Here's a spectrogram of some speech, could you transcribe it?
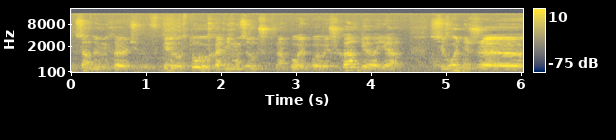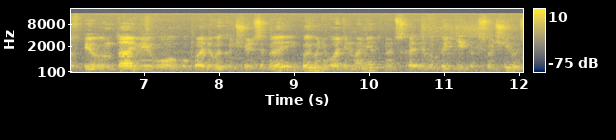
Александр Михайлович, в первых турах одним из лучших на поле был Ишхан Героян. Сегодня же в первом тайме его буквально выключили из игры. Был у него один момент, но это скорее вопреки так случилось.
